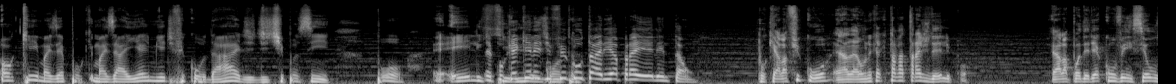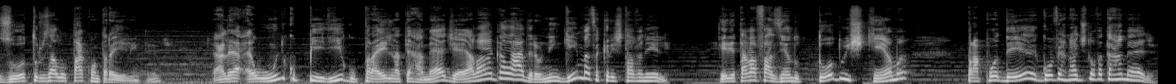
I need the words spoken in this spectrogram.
Ok, mas é porque. Mas aí é a minha dificuldade de tipo assim, pô, é ele É por que, ele encontrar- dificultaria pra ele, então? Porque ela ficou, ela é a única que tava atrás dele, pô. Ela poderia convencer os outros a lutar contra ele, entende? Ela é, é o único perigo pra ele na Terra-média, ela é a Galadriel, ninguém mais acreditava nele. Ele tava fazendo todo o esquema pra poder governar de novo a Terra-média.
